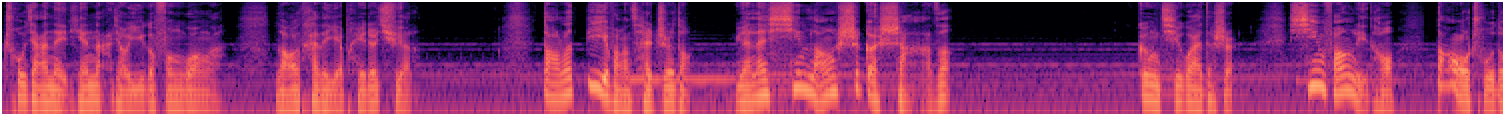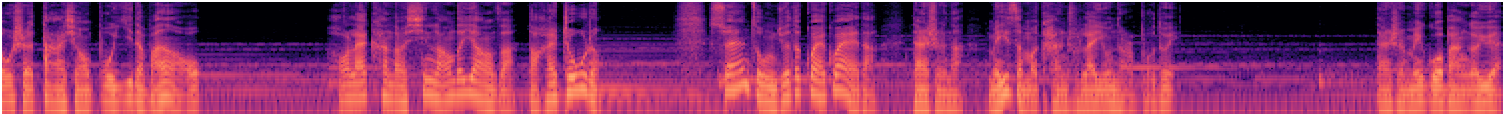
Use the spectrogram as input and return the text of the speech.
出家那天那叫一个风光啊！老太太也陪着去了。到了地方才知道。原来新郎是个傻子。更奇怪的是，新房里头到处都是大小不一的玩偶。后来看到新郎的样子，倒还周正。虽然总觉得怪怪的，但是呢，没怎么看出来有哪儿不对。但是没过半个月，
